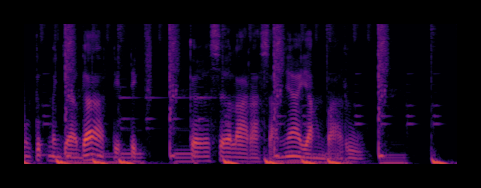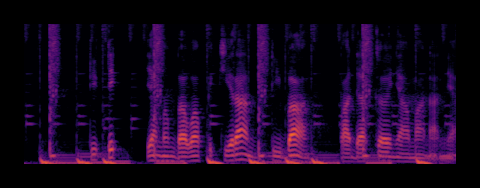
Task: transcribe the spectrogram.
untuk menjaga titik keselarasannya yang baru. Titik yang membawa pikiran tiba pada kenyamanannya.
